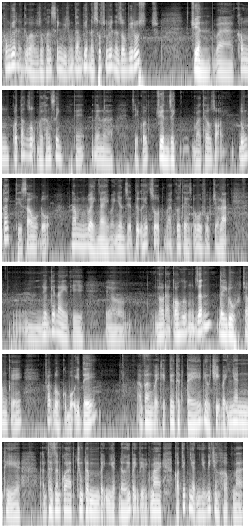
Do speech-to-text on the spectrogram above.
không biết là cứ bảo dùng kháng sinh vì chúng ta biết là sốt xuất huyết là do virus truyền và không có tác dụng về kháng sinh. Thế nên là chỉ có truyền dịch và theo dõi đúng cách thì sau độ 5 đến 7 ngày bệnh nhân sẽ tự hết sốt và cơ thể sẽ hồi phục trở lại. Những cái này thì ờ, nó đã có hướng dẫn đầy đủ trong cái phác đồ của Bộ Y tế. Vâng, vậy thì từ thực tế điều trị bệnh nhân thì à, thời gian qua Trung tâm Bệnh nhiệt đới Bệnh viện Bạch Mai có tiếp nhận những cái trường hợp mà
